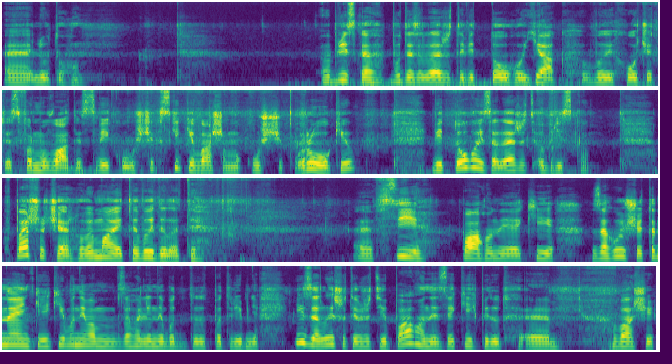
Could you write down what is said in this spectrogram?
е, лютого. Обрізка буде залежати від того, як ви хочете сформувати свій кущик, скільки вашому кущику років, від того і залежить обрізка. В першу чергу ви маєте видалити е, всі пагони, які загущу, тоненькі, які вони вам взагалі не будуть тут потрібні, і залишити вже ті пагони, з яких підуть е, ваші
